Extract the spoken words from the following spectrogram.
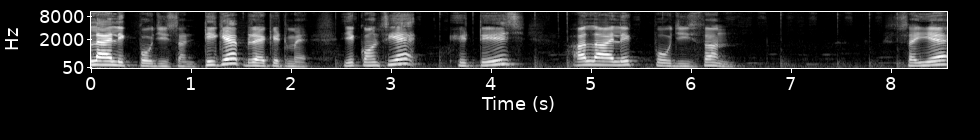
अलाइलिक पोजीशन ठीक है ब्रैकेट में ये कौन सी है इट इज अलाइलिक पोजिशन सही है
